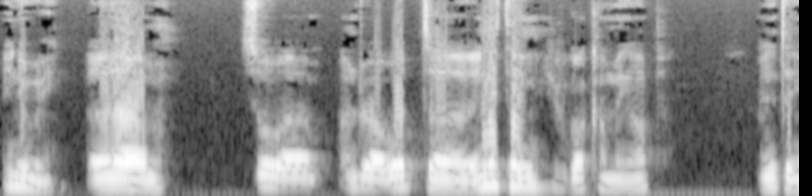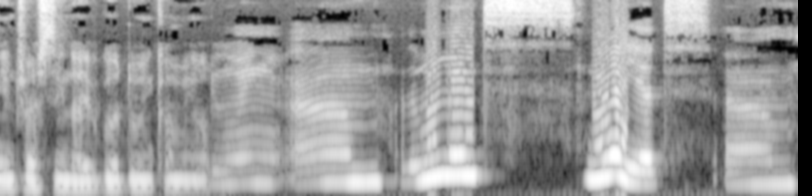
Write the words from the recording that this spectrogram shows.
Anyway, um, so um, Andrea, what uh, anything you've got coming up? Anything interesting that you've got doing coming up? Doing um at the moment, not yet. Um,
